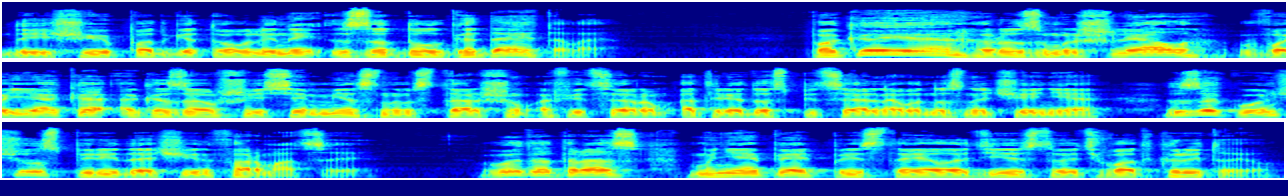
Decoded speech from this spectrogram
да еще и подготовленный задолго до этого. Пока я размышлял, вояка, оказавшийся местным старшим офицером отряда специального назначения, закончил с передачей информации. В этот раз мне опять предстояло действовать в открытую.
